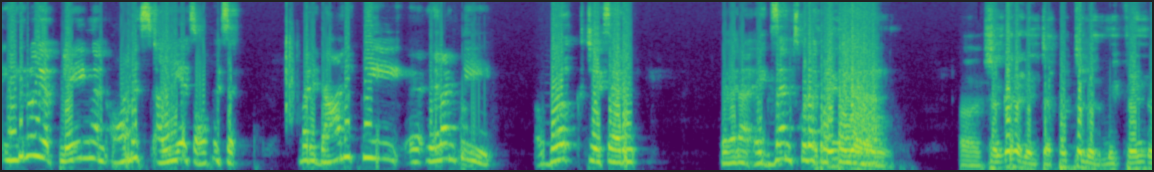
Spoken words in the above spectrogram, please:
ఇందులో playing an honest IAS officer మరి దానికి ఎ- ఎలాంటి వర్క్ చేశారు? ఏదైనా ఎగ్జామ్స్ కూడా ప్రిపేర్ అయ్యారు? శంకర్ నేను చెప్పట్లేదు. మీ ఫ్రెండ్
